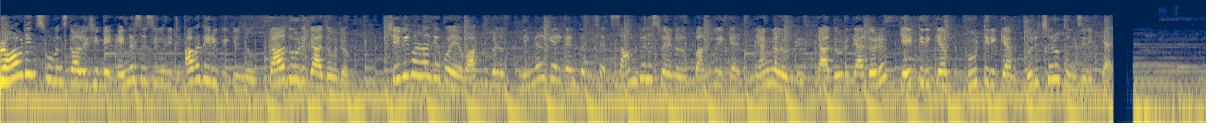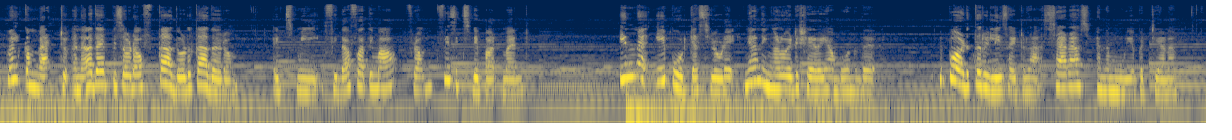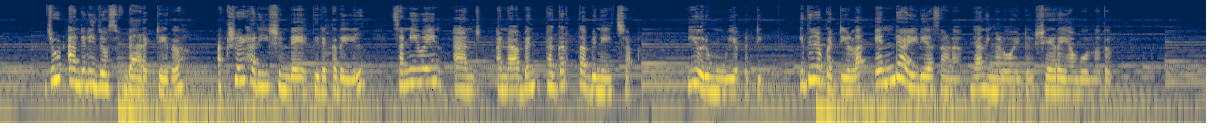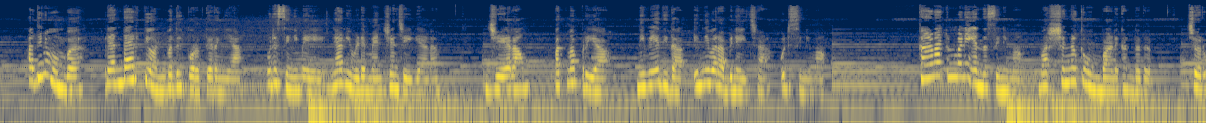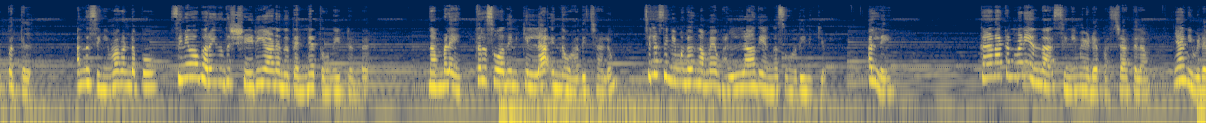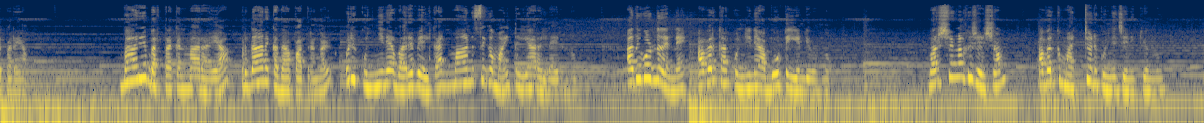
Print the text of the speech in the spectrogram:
Providence women's കോളേജിന്റെ N S S unit അവതരിപ്പിക്കുന്നു. കാതോട് കാതോടും. ചെവി കൊള്ളാതെ പോയ വാക്കുകളും നിങ്ങൾ കേൾക്കാൻ കൊതിച്ച സാന്ത്വന സ്വരങ്ങളും പങ്കുവയ്ക്കാൻ ഞങ്ങളുണ്ട്. കാതോട് കാതോരം കേട്ടിരിക്കാം കൂട്ടിരിക്കാം ഒരു ചെറു പുഞ്ചിരിക്കാൻ. Welcome back to another episode of Kathodu Kathoram it's me Fida Fathima from physics department ഇന്ന് ഈ പോഡ്കാസ്റ്റിലൂടെ ഞാൻ നിങ്ങളുമായിട്ട് ഷെയർ ചെയ്യാൻ പോകുന്നത് ഇപ്പോൾ അടുത്ത് റിലീസ് ആയിട്ടുള്ള സാരാസ് എന്ന മൂവിയെ പറ്റിയാണ്. ജൂഡ് ആന്റണി ജോസഫ് ഡയറക്ട് ചെയ്ത് അക്ഷയ് ഹരീഷിന്റെ തിരക്കഥയിൽ സണ്ണി വെയിൻ ആൻഡ് അനാബൻ തകർത്ത് അഭിനയിച്ച ഈ ഒരു മൂവിയെ പറ്റി. ഇതിനെ പറ്റിയുള്ള എന്റെ ഐഡിയാസ് ആണ് ഞാൻ നിങ്ങളുമായിട്ട് ഷെയർ ചെയ്യാൻ പോകുന്നത്. അതിനു മുമ്പ് രണ്ടായിരത്തി ഒൻപതിൽ പുറത്തിറങ്ങിയ ഒരു സിനിമയെ ഞാൻ ഇവിടെ മെൻഷൻ ചെയ്യുകയാണ്. ജയറാം പത്മപ്രിയ നിവേദിത എന്നിവർ അഭിനയിച്ച ഒരു സിനിമ. കാണാക്കൺമണി എന്ന സിനിമ വർഷങ്ങൾക്ക് മുമ്പാണ് കണ്ടത്. ചെറുപ്പത്തിൽ. അന്ന് സിനിമ കണ്ടപ്പോ സിനിമ പറയുന്നത് ശരിയാണെന്ന് തന്നെ തോന്നിയിട്ടുണ്ട്. നമ്മളെ എത്ര സ്വാധീനിക്കില്ല എന്ന് വാദിച്ചാലും ചില സിനിമകൾ നമ്മെ വല്ലാതെ അങ്ങ് സ്വാധീനിക്കും. അല്ലേ? കാണാക്കൺമണി എന്ന സിനിമയുടെ പശ്ചാത്തലം ഞാൻ ഇവിടെ പറയാം. ഭാര്യ ഭർത്താക്കന്മാരായ പ്രധാന കഥാപാത്രങ്ങൾ ഒരു കുഞ്ഞിനെ വരവേൽക്കാൻ മാനസികമായി തയ്യാറല്ലായിരുന്നു. അതുകൊണ്ട് തന്നെ അവർക്ക് ആ കുഞ്ഞിനെ അബോട്ട് ചെയ്യേണ്ടി വന്നു. വർഷങ്ങൾക്ക് ശേഷം അവർക്ക് മറ്റൊരു കുഞ്ഞ് ജനിക്കുന്നു.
